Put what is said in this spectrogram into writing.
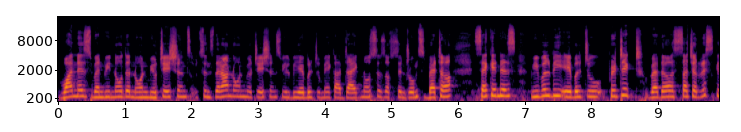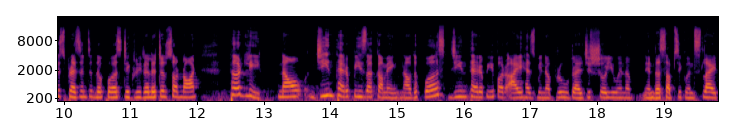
one is when we know the known mutations since there are known mutations we'll be able to make our diagnosis of syndromes better Second is we will be able to predict whether such a risk is present in the first degree relatives or not. Thirdly, now gene therapies are coming. Now the first gene therapy for eye has been approved. I'll just show you in, a, in the subsequent slide.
